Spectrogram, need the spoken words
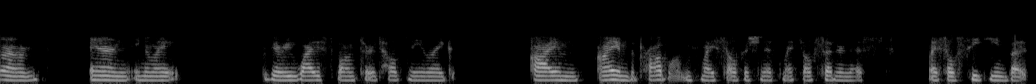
Um and you know my very wise sponsor tells me like i am i am the problem my selfishness my self-centeredness my self-seeking but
